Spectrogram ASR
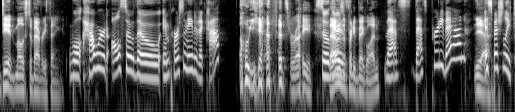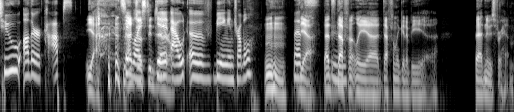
did most of everything. Well, Howard also though impersonated a cop, Oh yeah, that's right. so that was a pretty big one. that's that's pretty bad, Yeah, especially two other cops yeah. to like get general. out of being in trouble. Mm-hmm. That's, yeah, that's mhm. definitely uh definitely gonna be uh bad news for him.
